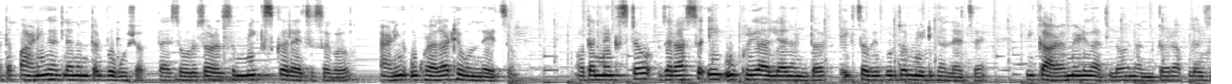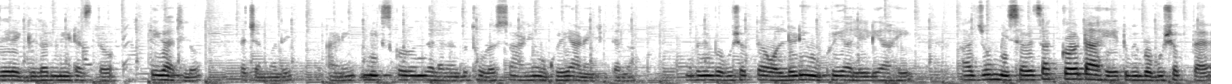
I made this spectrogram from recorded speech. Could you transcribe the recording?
आता पाणी घातल्यानंतर बघू शकताय थोडंसं थोडंसं मिक्स करायचं सगळं आणि उखळायला ठेवून द्यायचं. आता नेक्स्ट जरासं एक उकळी आल्यानंतर एक चवीपुरतं मीठ घालायचं आहे मी काळं मीठ घातलं नंतर आपलं जे रेग्युलर मीठ असतं ते घातलं त्याच्यामध्ये आणि मिक्स करून झाल्यानंतर थोडंसं आणि उकळी आणायची त्याला. तुम्ही बघू शकता ऑलरेडी उकळी आलेली आहे. हा जो मिसळचा कट आहे तुम्ही बघू शकताय.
